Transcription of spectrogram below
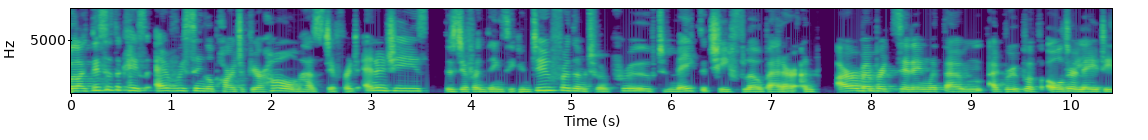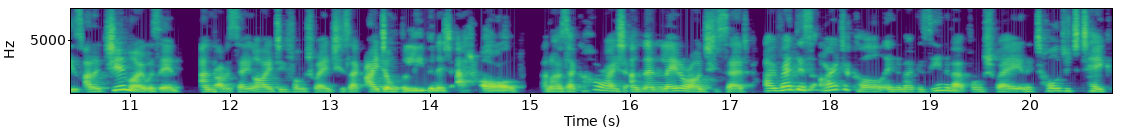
but like this is the case, every single part of your home has different energies. There's different things you can do for them to improve, to make the chi flow better. And I remembered sitting with um, a group of older ladies at a gym I was in. And I was saying, oh, I do feng shui. And she's like, I don't believe in it at all. And I was like, all right. And then later on, she said, I read this article in a magazine about feng shui and it told you to take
